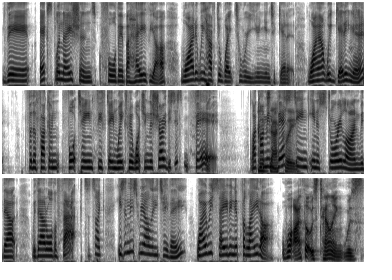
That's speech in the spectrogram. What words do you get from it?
their explanations for their behavior. Why do we have to wait till reunion to get it? Why aren't we getting it for the fucking 14, 15 weeks we're watching the show? This isn't fair. Like I'm Exactly. investing in a storyline without without all the facts. It's like, isn't this reality TV? Why are we saving it for later? What I thought was telling was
